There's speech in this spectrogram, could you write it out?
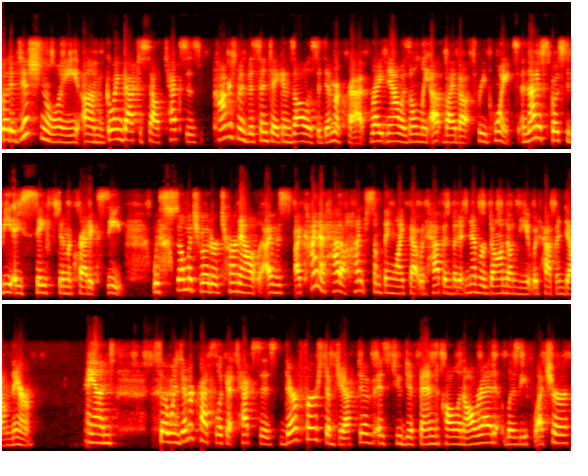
but additionally, um, going back to South Texas, Congressman Vicente Gonzalez, a Democrat, right now is only up by about three points, and that is supposed to be a safe Democratic seat. With so much voter turnout, I was I kind of had a hunch something like that would happen, but it never dawned on me it would happen down there. And so when Democrats look at Texas, their first objective is to defend Colin Allred, Lizzie Fletcher,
